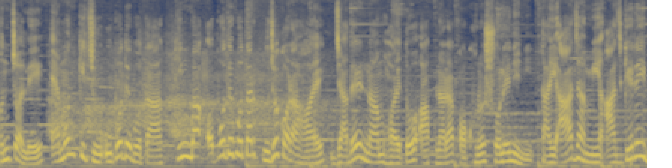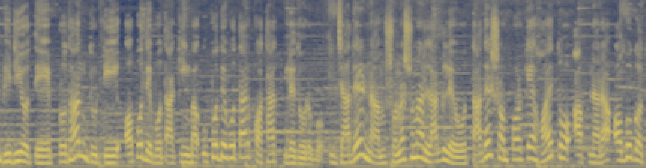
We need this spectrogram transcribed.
অঞ্চলে এমন কিছু উপদেবতা কিংবা অপদেবতার পুজো করা হয়, যাদের নাম হয়তো আপনারা কখনো শোনেনি তাই আজ আমি আজকের এই ভিডিওতে প্রধান দুটি অপদেবতা কিংবা উপদেবতার কথা তুলে ধরবো। যাদের নাম শোনা শোনা লাগলেও তাদের সম্পর্কে হয়তো আপনারা অবগত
